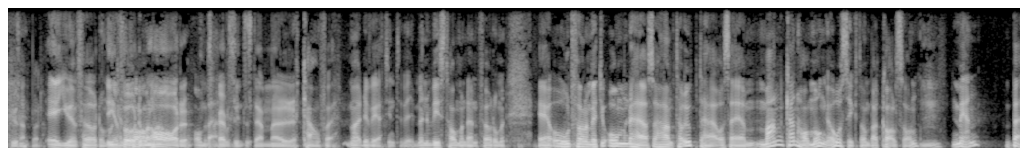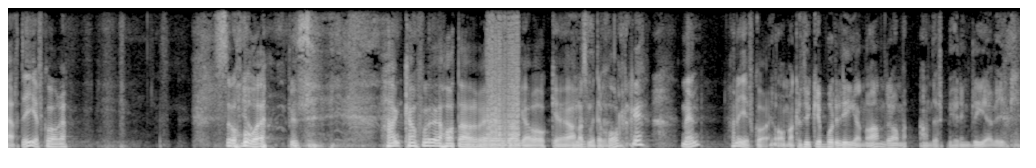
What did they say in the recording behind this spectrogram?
till exempel. är ju en fördom Det är en fördom ha man har, om som Bert. själv inte stämmer. Kanske, men det vet inte vi. Men visst har man den fördomen. Eh, och ordföranden vet ju om det här, så han tar upp det här och säger man kan ha många åsikter om Bert Karlsson, Mm. men Bert är IFK-are. Så eh, Precis. han kanske hatar eh, bögar och eh, alla som heter Jorge, men han är IFK-are. Ja, man kan tycka både det ena och andra om Anders Behring Breivik.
